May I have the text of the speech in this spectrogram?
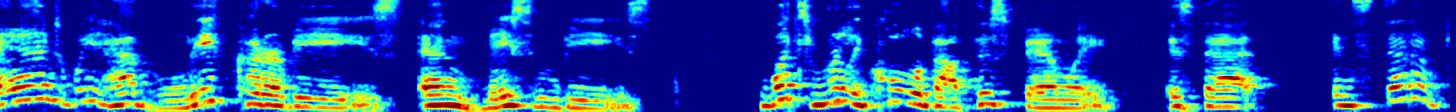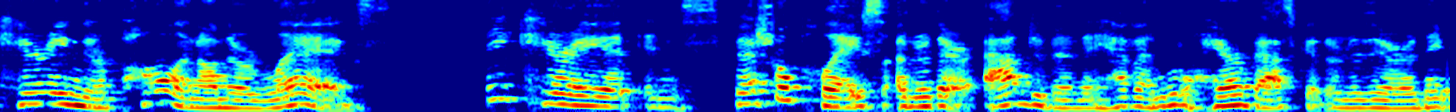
And we have leafcutter bees and mason bees. What's really cool about this family is that instead of carrying their pollen on their legs, they carry it in a special place under their abdomen. They have a little hair basket under there and they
